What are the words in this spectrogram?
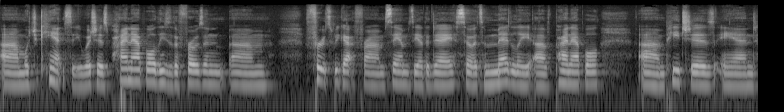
um, what you can't see, which is pineapple. These are the frozen um, fruits we got from Sam's the other day. So it's a medley of pineapple, um, peaches, and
